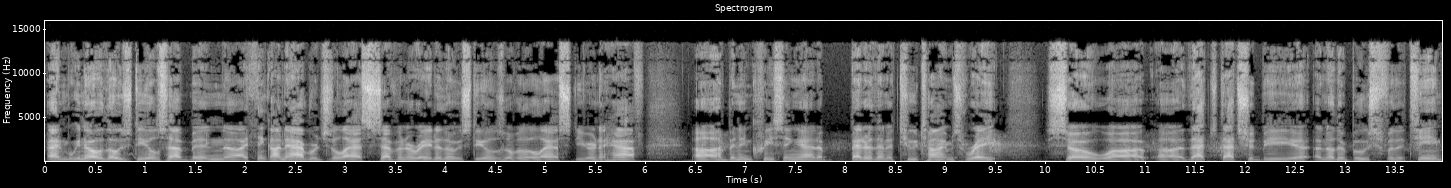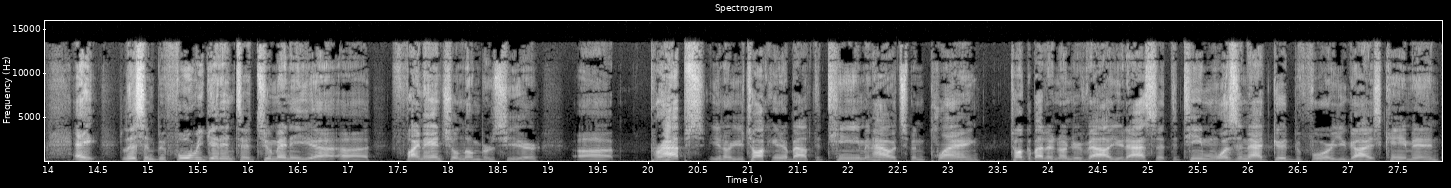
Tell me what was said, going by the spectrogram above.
And we know those deals have been, uh, I think, on average, the last seven or eight of those deals over the last year and a half uh, have been increasing at a better than a two times rate. So uh, uh, that that should be uh, another boost for the team. Hey, listen, before we get into too many uh, uh, financial numbers here, uh, perhaps you know you're talking about the team and how it's been playing. Talk about an undervalued asset. The team wasn't that good before you guys came in.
